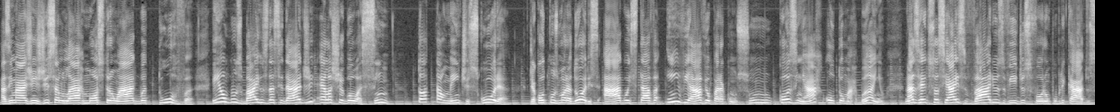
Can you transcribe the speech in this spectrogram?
As imagens de celular mostram água turva. Em alguns bairros da cidade, ela chegou assim, totalmente escura. De acordo com os moradores, a água estava inviável para consumo, cozinhar ou tomar banho. Nas redes sociais, vários vídeos foram publicados,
